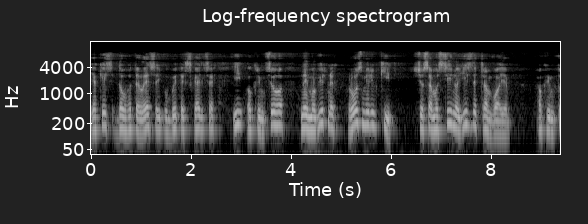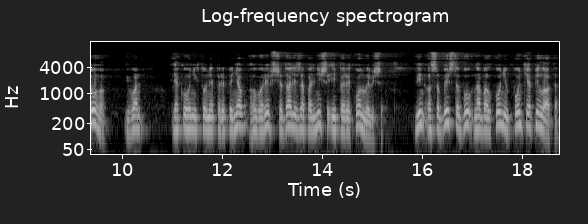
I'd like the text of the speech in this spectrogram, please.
якийсь довготелесий у битих скельцях і, окрім цього, неймовірних розмірів кіт, що самостійно їздить трамваєм. Окрім того, Іван, якого ніхто не перепиняв, говорив, що далі запальніше і переконливіше. Він особисто був на балконі в Понтія Пілата,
